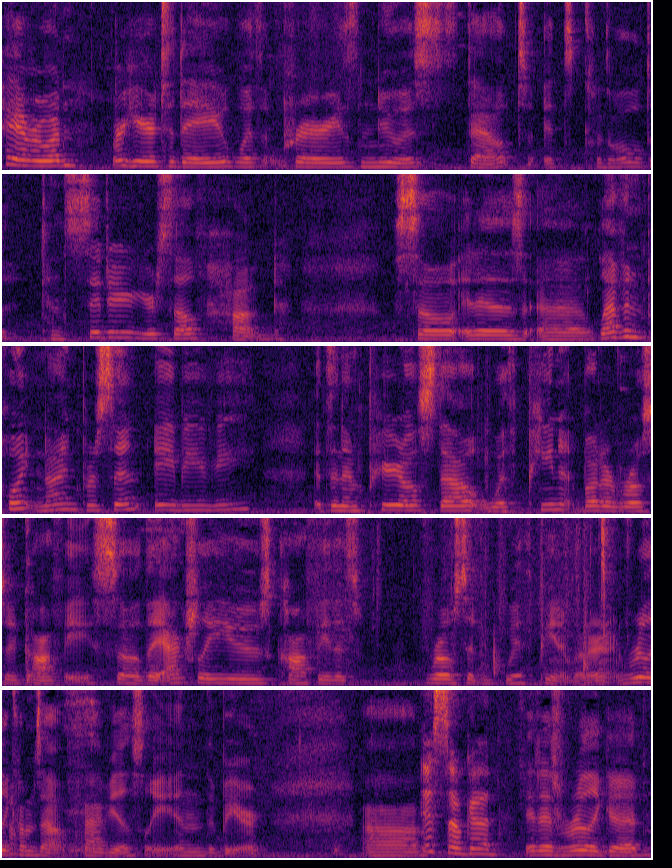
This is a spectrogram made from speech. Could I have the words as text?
Hey everyone, we're here today with Prairie's newest stout. It's called Consider Yourself Hugged. So it is 11.9% ABV. It's an imperial stout with peanut butter roasted coffee. So they actually use coffee that's roasted with peanut butter. And it really comes out fabulously in the beer. Um, it's so good. It is really good.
